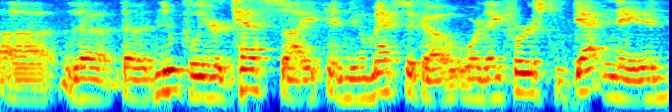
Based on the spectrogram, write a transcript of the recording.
uh, the, the nuclear test site in New Mexico where they first detonated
